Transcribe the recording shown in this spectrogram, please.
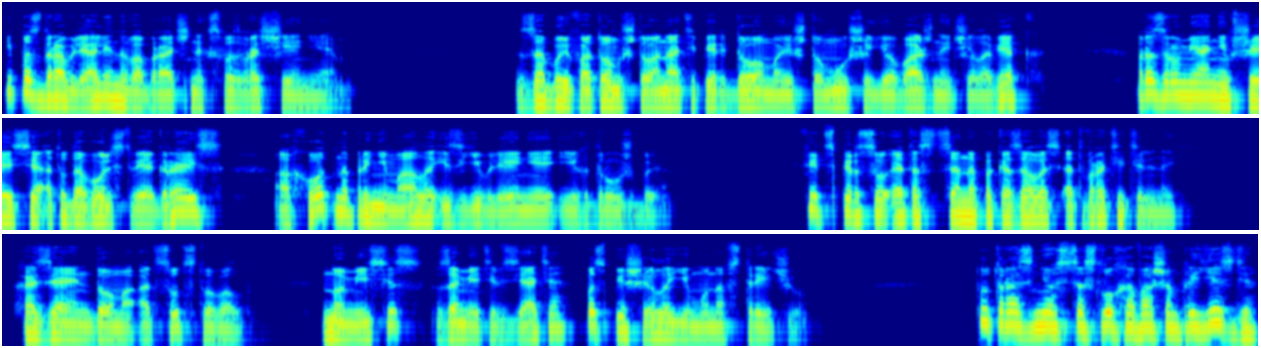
и поздравляли новобрачных с возвращением. Забыв о том, что она теперь дома и что муж ее важный человек, разрумянившаяся от удовольствия Грейс охотно принимала изъявление их дружбы. Фитцперсу эта сцена показалась отвратительной. Хозяин дома отсутствовал, но миссис, заметив зятя, поспешила ему навстречу. Тут разнесся слух о вашем приезде,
